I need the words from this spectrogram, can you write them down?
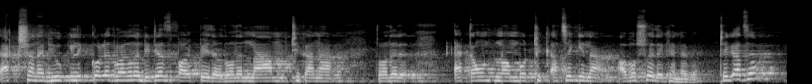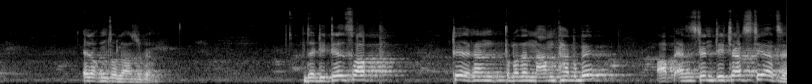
অ্যাকশানে ভিউ ক্লিক করলে তোমার কিন্তু ডিটেলস পেয়ে যাবে। তোমাদের নাম, ঠিকানা, তোমাদের অ্যাকাউন্ট নম্বর ঠিক আছে কি না অবশ্যই দেখে নেবে। ঠিক আছে? এরকম চলে আসবে। যে ডিটেলস অফ ঠিক এখানে তোমাদের নাম থাকবে অফ অ্যাসিস্ট্যান্ট টিচার্স ঠিক আছে?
